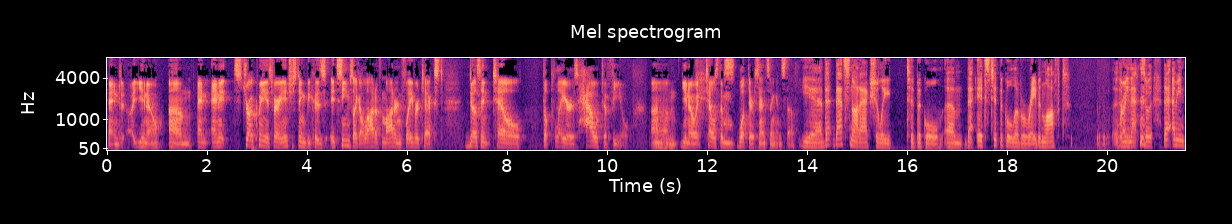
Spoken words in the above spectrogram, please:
and uh, you know, um, and and it struck me as very interesting because it seems like a lot of modern flavor text doesn't tell the players how to feel. Um, you know, it tells them what they're sensing and stuff. Yeah, that that's not actually typical. Um, that it's typical of a Ravenloft. I Right. mean that. So that I mean.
